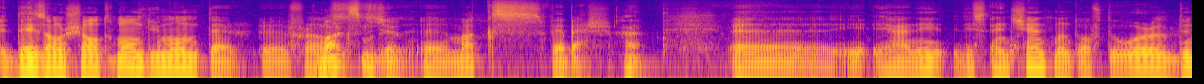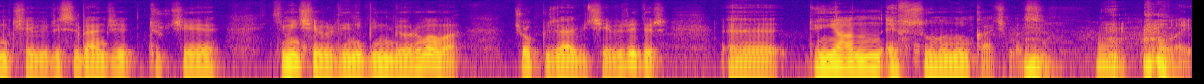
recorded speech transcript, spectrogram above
Desenchantement du monde der e, Fransız. Max mı diyor? E, Max Weber. Ha. Ee, yani This Enchantment of the World'ün çevirisi bence Türkçe'ye kimin çevirdiğini bilmiyorum ama çok güzel bir çeviridir. Ee, dünyanın efsununun kaçması olayı.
